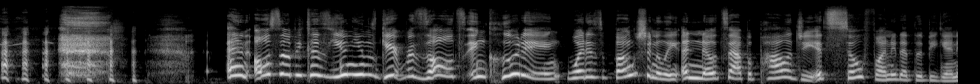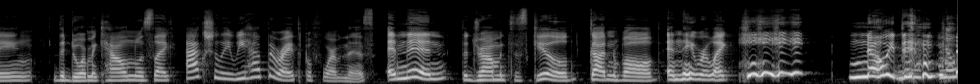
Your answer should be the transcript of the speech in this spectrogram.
and also because unions get results, including what is functionally a notes app apology. It's so funny that at the beginning, the Door McAllen was like, actually, we have the right to perform this. And then the Dramatist Guild got involved and they were like, no, we didn't. Nope.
